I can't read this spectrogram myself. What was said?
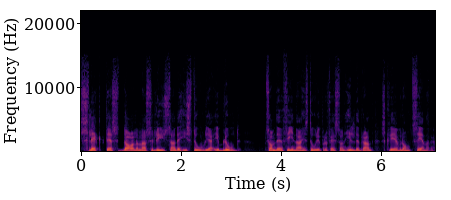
släcktes Dalarnas lysande historia i blod, som den fina historieprofessorn Hildebrand skrev långt senare.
